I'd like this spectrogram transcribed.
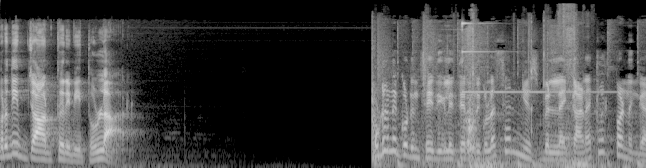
பிரதீப் ஜான் தெரிவித்துள்ளார். உடனுக்குடன் செய்திகளை தெரிந்து கொள்ள சன் நியூஸ் பெல் ஐகானை கிளிக் பண்ணுங்க.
